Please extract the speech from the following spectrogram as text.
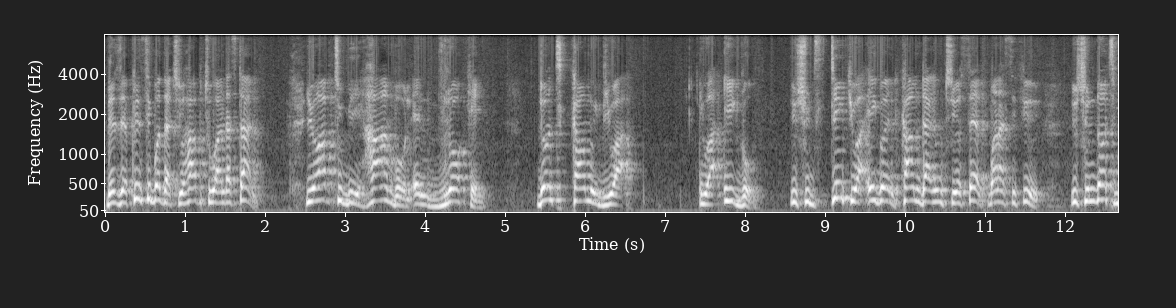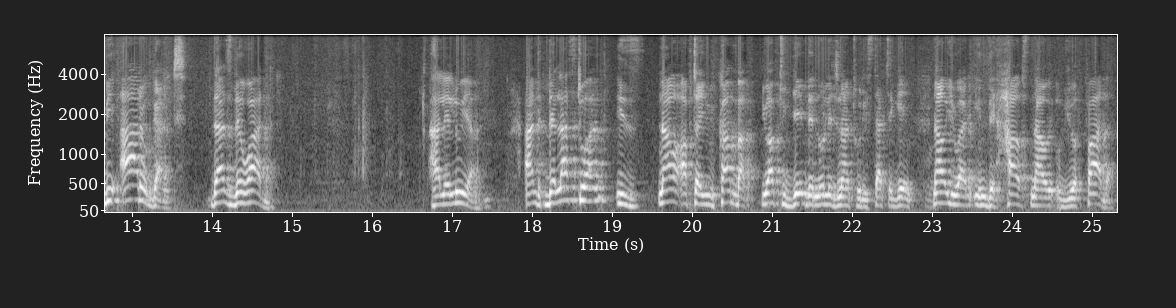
there's a principle that you have to understand. You have to be humble and broken. Don't come with your, your ego. You should stink your ego and come down to yourself. Bwana. You should not be arrogant. That's the word. Hallelujah. And the last one is now after you come back, you have to gain the knowledge now to restart again. Now you are in the house now of your father.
